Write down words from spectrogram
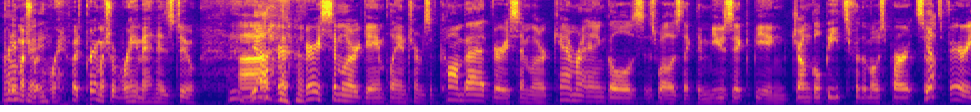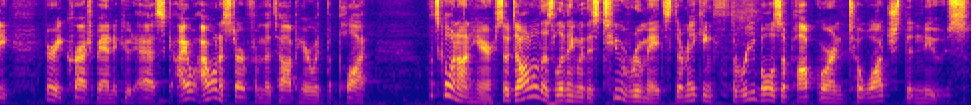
pretty much Okay. what pretty much what Rayman is too. Uh, Yeah. ve- very similar gameplay in terms of combat, very similar camera angles, as well as like the music being jungle beats for the most part. So Yep. it's very very Crash Bandicoot esque. I, I want to start from the top here with the plot. What's going on here? So Donald is living with his two roommates. They're making three bowls of popcorn to watch the news.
